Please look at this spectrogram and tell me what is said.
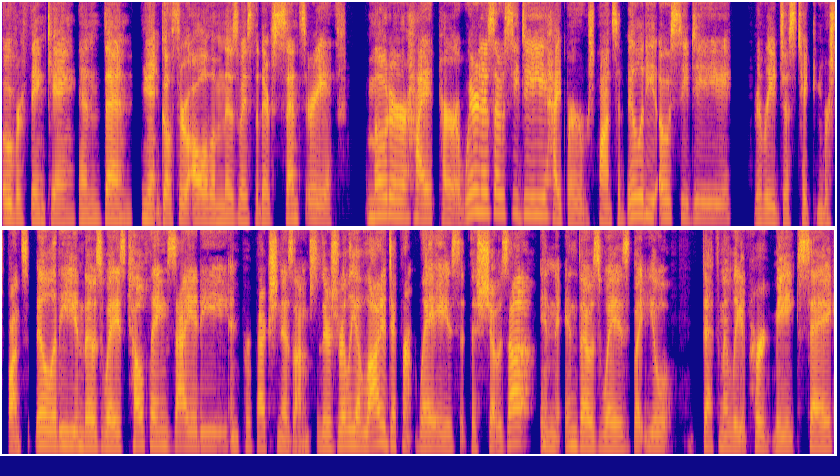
overthinking. And then you can't go through all of them those ways, but there's sensory, motor, hyper awareness OCD, hyper responsibility OCD, really just taking responsibility in those ways, health anxiety and perfectionism. So there's really a lot of different ways that this shows up in, in those ways, but you'll definitely have heard me say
